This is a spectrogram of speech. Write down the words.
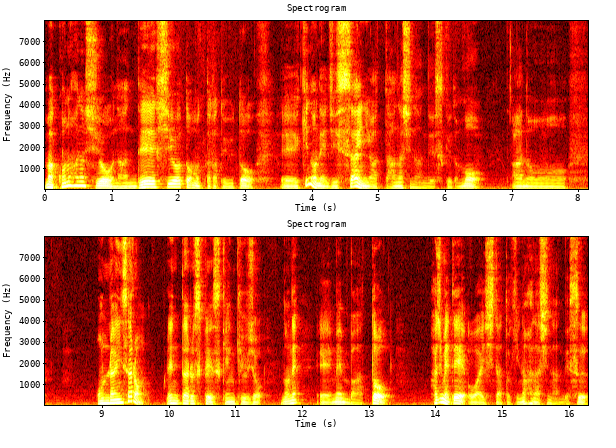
まあ、この話をなんでしようと思ったかというと、えー昨日ね、実際にあった話なんですけども、あのーオンラインサロン、レンタルスペース研究所のね、えーメンバーと初めてお会いした時の話なんです。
